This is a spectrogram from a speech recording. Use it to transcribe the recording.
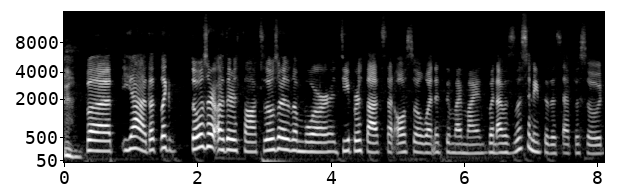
Mhm. But yeah, that like those are other thoughts. Those are the more deeper thoughts that also went into my mind when I was listening to this episode.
